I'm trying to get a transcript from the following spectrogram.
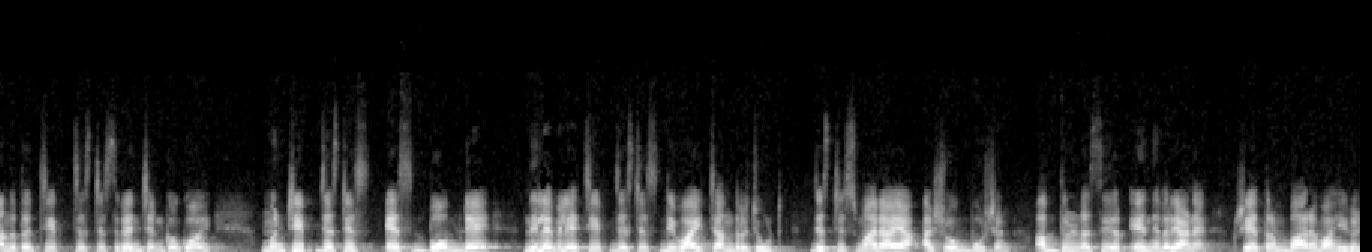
അന്നത്തെ ചീഫ് ജസ്റ്റിസ് രഞ്ജൻ ഗൊഗോയ് മുൻ ചീഫ് ജസ്റ്റിസ് എസ് ബോബ്ഡെ നിലവിലെ ചീഫ് ജസ്റ്റിസ് ഡിവൈ ചന്ദ്രചൂഡ് ജസ്റ്റിസുമാരായ അശോക് ഭൂഷൺ അബ്ദുൾ നസീർ എന്നിവരെയാണ് ക്ഷേത്രം ഭാരവാഹികൾ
